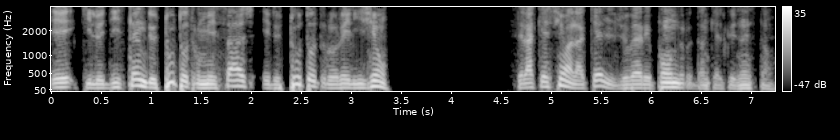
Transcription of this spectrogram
et qui le distingue de tout autre message et de toute autre religion C'est la question à laquelle je vais répondre dans quelques instants.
